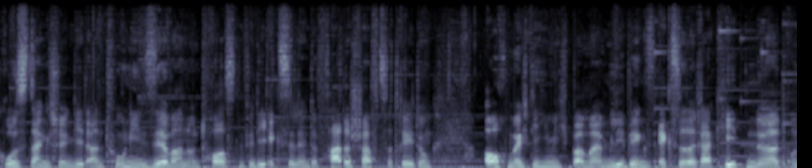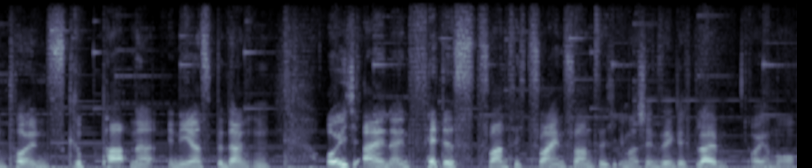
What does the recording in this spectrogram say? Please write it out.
Großes Dankeschön geht an Toni, Sirwan und Thorsten für die exzellente Vaterschaftsvertretung. Auch möchte ich mich bei meinem Lieblings-Excel-Raketen-Nerd und tollen Skriptpartner Eneas bedanken. Euch allen ein fettes 2022. Immer schön senkrecht bleiben. Euer Mo.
